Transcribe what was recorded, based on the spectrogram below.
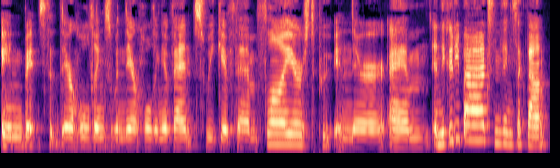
in bits that they're holding. So when they're holding events, we give them flyers to put in their um, in the goodie bags and things like that.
